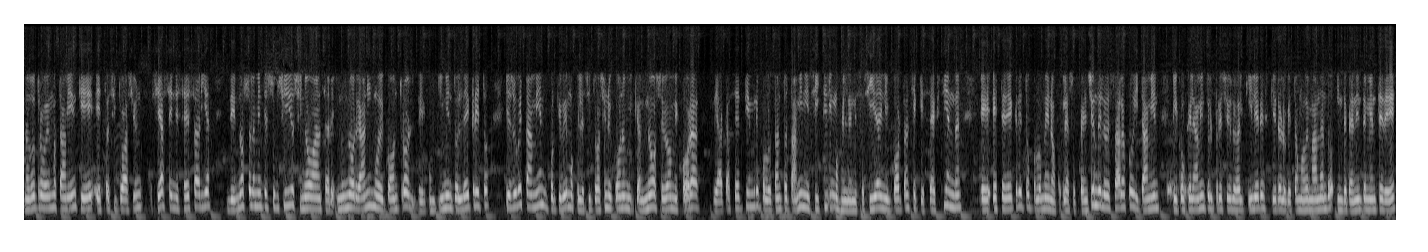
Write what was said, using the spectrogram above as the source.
nosotros vemos también que esta situación se hace necesaria de no solamente el subsidio, sino avanzar en un organismo de control del cumplimiento del decreto y a su vez también porque vemos que la situación económica no se va a mejorar de acá a septiembre, por lo tanto también insistimos en la necesidad y la importancia que se extiendan eh, este decreto, por lo menos la suspensión de los desalojos y también el congelamiento del precio de los alquileres, que era lo que estamos demandando, independientemente de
